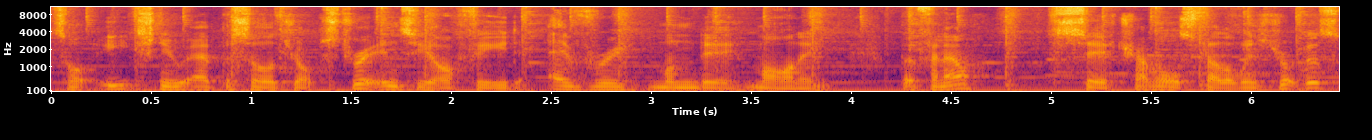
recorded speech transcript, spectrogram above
so each new episode drops straight into your feed every Monday morning. But for now, safe travels, fellow instructors.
